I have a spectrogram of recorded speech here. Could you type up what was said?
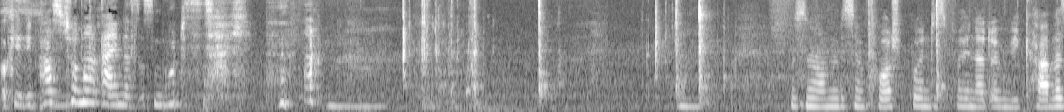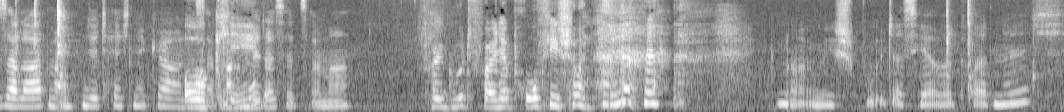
Okay, sie passt schon mal rein, das ist ein gutes Zeichen. müssen wir noch ein bisschen vorspulen. Das verhindert irgendwie Kabelsalat, meinten die Techniker. Und deshalb Okay. machen wir das jetzt immer. Voll gut, voll der Profi schon. Genau, irgendwie spult das hier aber gerade nicht.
